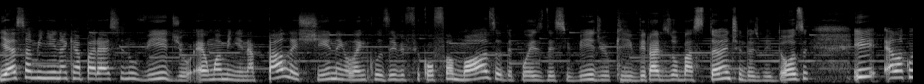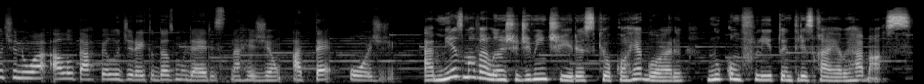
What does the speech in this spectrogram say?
E essa menina que aparece no vídeo é uma menina palestina, e ela inclusive ficou famosa depois desse vídeo, que viralizou bastante em 2012, e ela continua a lutar pelo direito das mulheres na região até hoje. A mesma avalanche de mentiras que ocorre agora no conflito entre Israel e Hamas.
